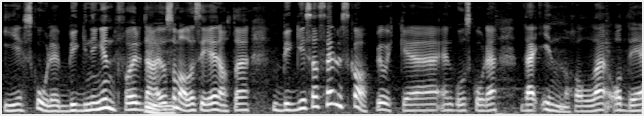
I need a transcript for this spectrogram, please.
i skolebygningen. For det er jo mm. som alle sier, at eh, bygg i seg selv skaper jo ikke en god skole. Det er innholdet, og det,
